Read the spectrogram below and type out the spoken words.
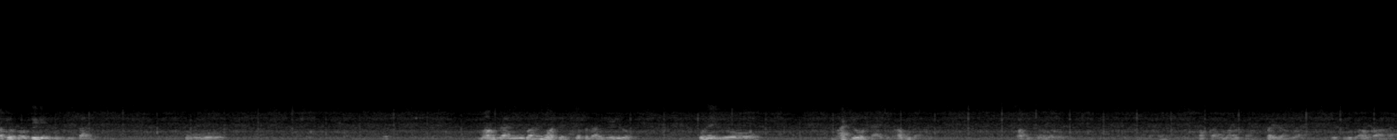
あとそのデビルの遺体そこマンプラに言われもてちょっとだけよこれよバチをたいてハブだバチとのアンカーマンカパレラらはアンカー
